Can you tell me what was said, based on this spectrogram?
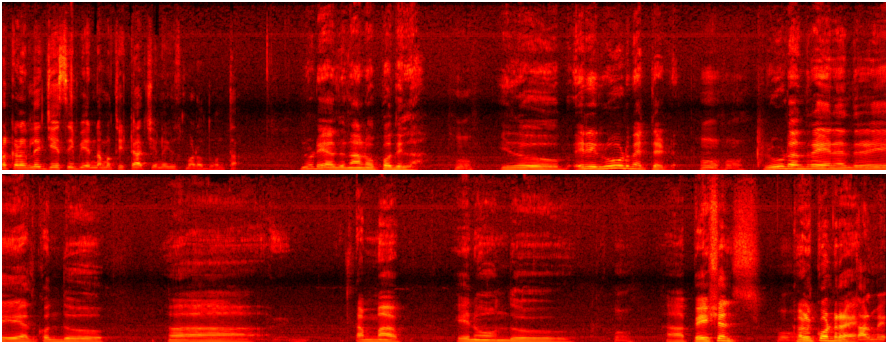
ಪ್ರಕರಣದಲ್ಲಿ ಜೆ ಸಿ ಬಿಯನ್ನು ಮತ್ತು ಹಿಟಾಚಿಯನ್ನು ಯೂಸ್ ಮಾಡೋದು ಅಂತ? ನೋಡಿ ಅದು ನಾನು ಒಪ್ಪೋದಿಲ್ಲ. ಹ್ಞೂ ಇದು ವೆರಿ ರೂಡ್ ಮೆಥಡ್ ಹ್ಞೂ ಹ್ಞೂ ರೂಡ್ ಅಂದರೆ ಏನಂದರೆ ಅದಕ್ಕೊಂದು ತಮ್ಮ ಏನೋ ಒಂದು ಪೇಷನ್ಸ್ ಕಳ್ಕೊಂಡ್ರೆ ತಾಳ್ಮೆ.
